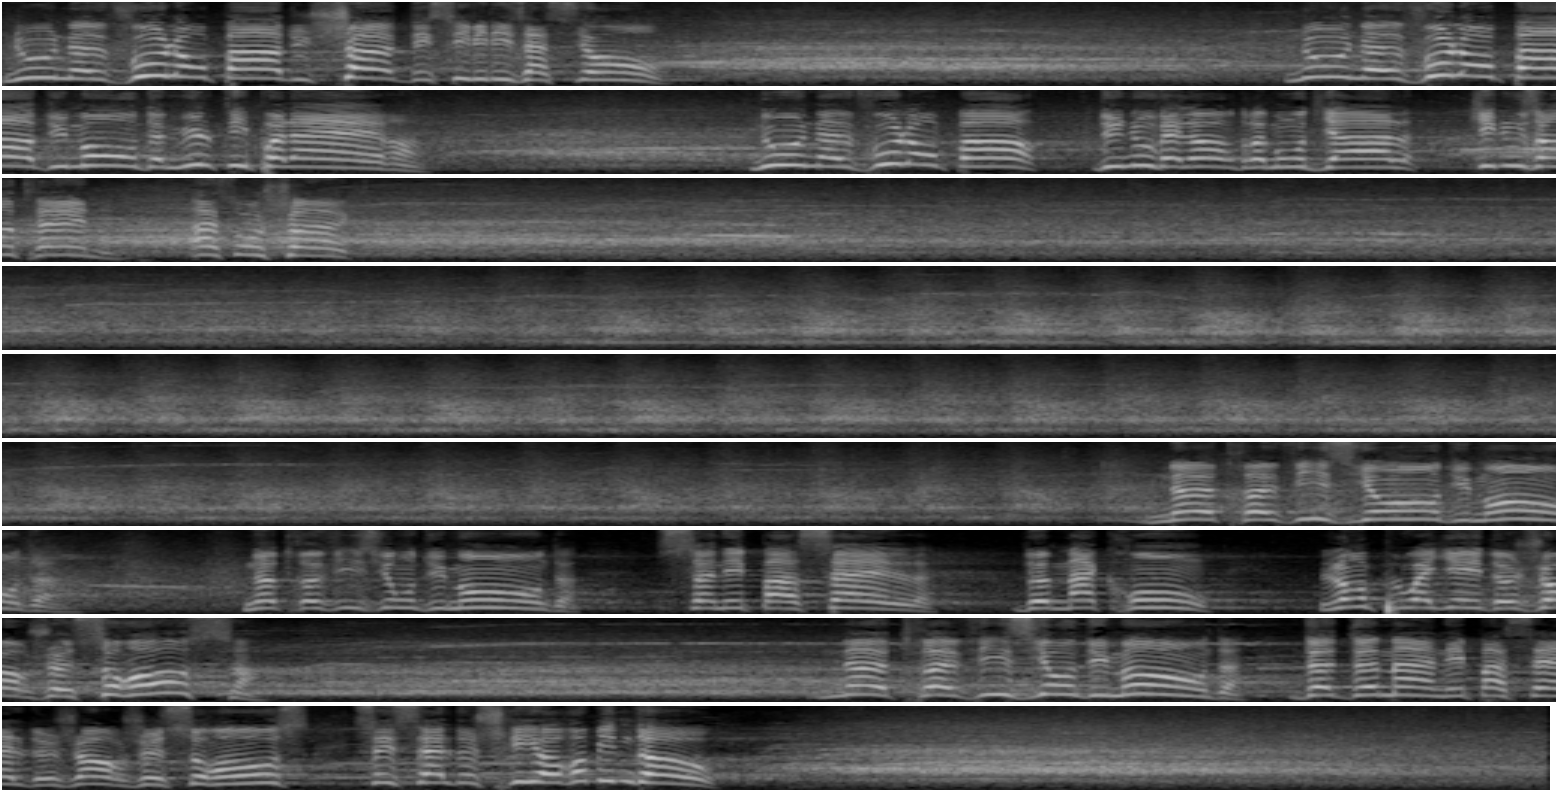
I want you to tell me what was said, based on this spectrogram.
Nous ne voulons pas du choc des civilisations. Nous ne voulons pas du monde multipolaire. Nous ne voulons pas du nouvel ordre mondial qui nous entraîne à son choc. Notre vision du monde, notre vision du monde, ce n'est pas celle de Macron, l'employé de Georges Soros. Notre vision du monde de demain n'est pas celle de Georges Soros, c'est celle de Sri Aurobindo.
